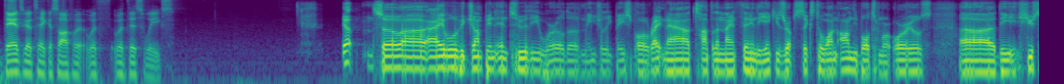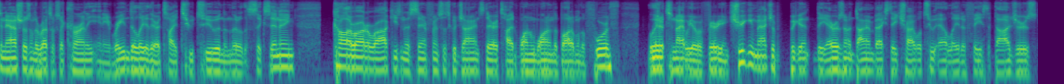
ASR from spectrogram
Dan's going to take us off with, with, with this week's. Yep. So uh, I will be jumping into the world of Major League Baseball right now. Top of the ninth inning, the Yankees are up six to one on the Baltimore Orioles. Uh, the Houston Astros and the Red Sox are currently in a rain delay. They are tied two two in the middle of the sixth inning. Colorado Rockies and the San Francisco Giants they are tied one one in the bottom of the fourth. Later tonight, we have a very intriguing matchup against the Arizona Diamondbacks. They travel to LA to face the Dodgers.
